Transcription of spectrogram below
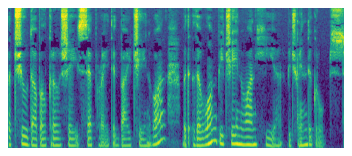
uh, two double crochets separated by chain one but there won't be chain one here between the groups.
